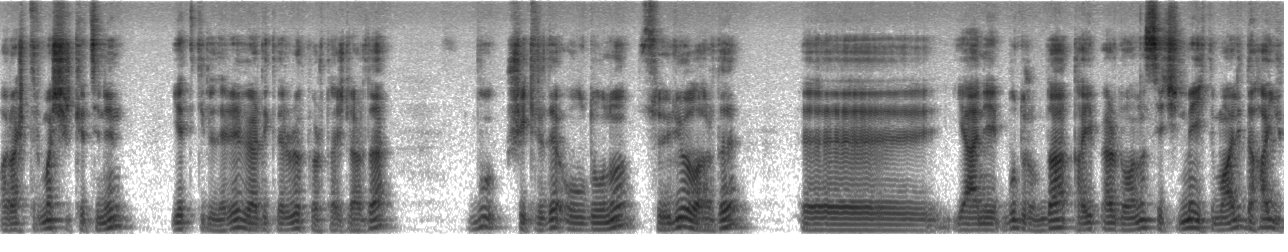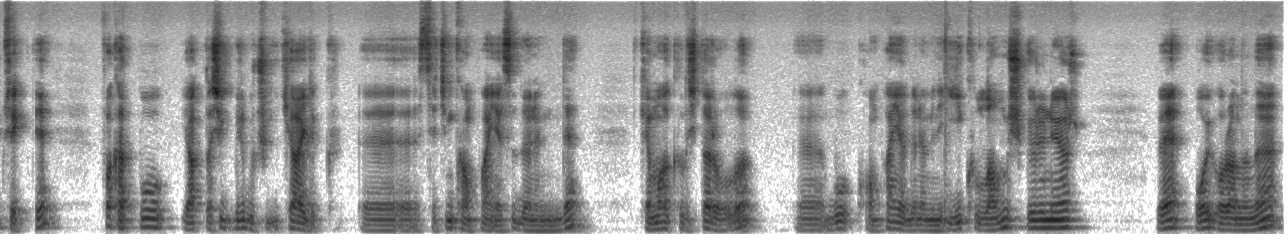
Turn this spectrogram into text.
araştırma şirketinin yetkilileri verdikleri röportajlarda bu şekilde olduğunu söylüyorlardı. Yani bu durumda Tayyip Erdoğan'ın seçilme ihtimali daha yüksekti. Fakat bu yaklaşık bir buçuk iki aylık seçim kampanyası döneminde Kemal Kılıçdaroğlu bu kampanya dönemini iyi kullanmış görünüyor ve oy oranını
